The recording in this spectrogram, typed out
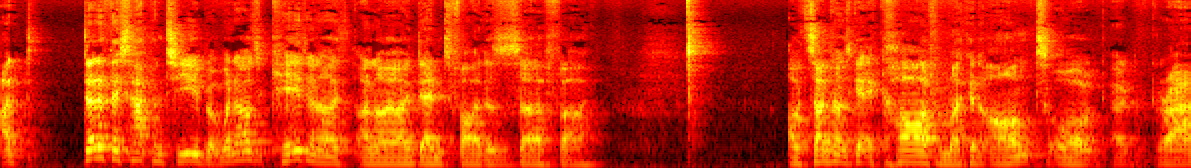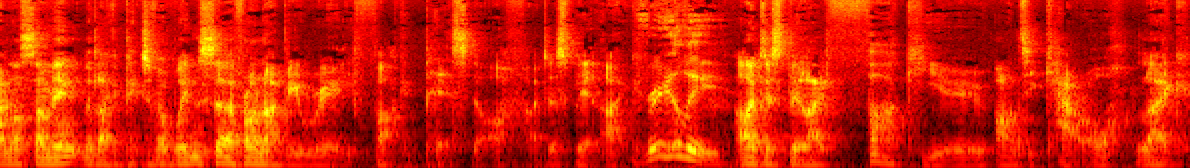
I don't know if this happened to you, but when I was a kid and I and I identified as a surfer, I would sometimes get a card from like an aunt or a gran or something with like a picture of a windsurfer, and I'd be really fucking pissed off. I'd just be like, Really? I'd just be like, "Fuck you, Auntie Carol." Like,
